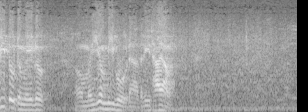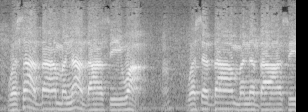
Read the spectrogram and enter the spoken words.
ရိတုတ်တမေလို့မရွတ်မိဖို့ဒါသတိထားရအောင် ဝဆတာမနတာစေဝဝဆတာမနတာစေ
